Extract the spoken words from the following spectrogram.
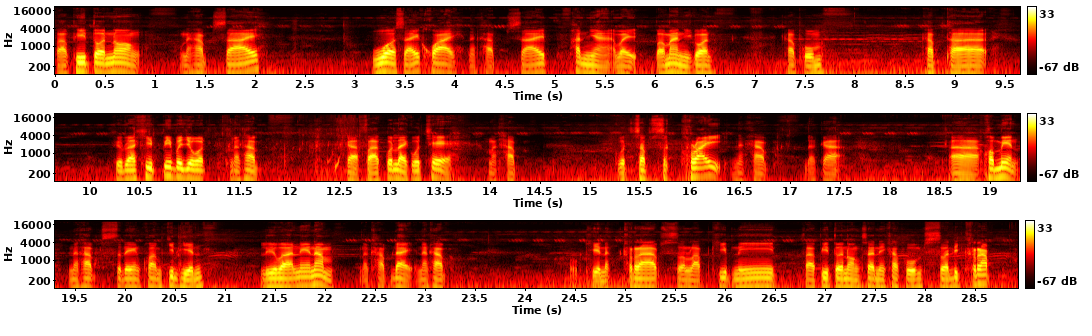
ฝากพี่ตัวน้องนะครับสายวัวสายควายนะครับสายพันหยาไว้ประมาณนี้ก่อนครับผมครับถ้าคือว่าคลิปมีประโยชน์นะครับก็ฝากกดไลค์กดแชร์นะครับ กด subscribe นะครับแล้วก็อ่าคอมเมนต์นะครับแสดงความคิดเห็นหรือว่าแนะนำนะครับได้นะครับ โอเคนะครับสำหรับคลิปนี้ฝากพี่ตัวน้องสันนี่ครับผม สวัสดีครับ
